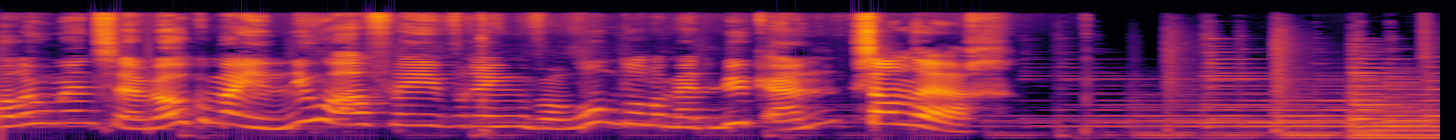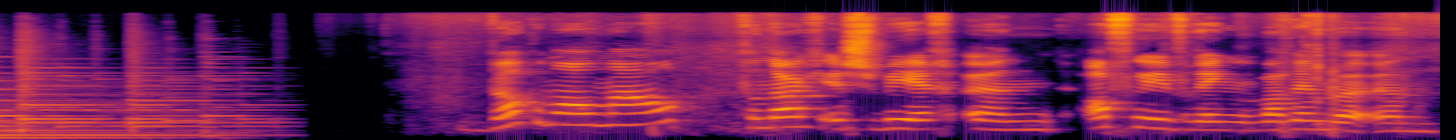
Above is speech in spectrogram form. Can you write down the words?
Hallo mensen en welkom bij een nieuwe aflevering van Ronddollen met Luc en... Xander. Welkom allemaal. Vandaag is weer een aflevering waarin we, een,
